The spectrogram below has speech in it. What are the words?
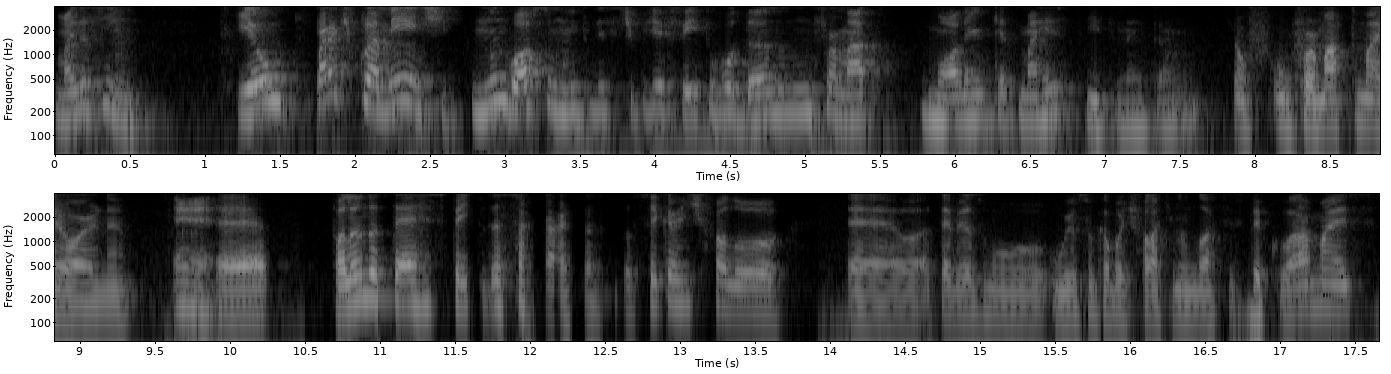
Mas assim, eu particularmente não gosto muito desse tipo de efeito rodando num formato modern que é mais restrito, né? Então, É um, um formato maior, né? É. Falando até a respeito dessa carta, eu sei que a gente falou, é, até mesmo o Wilson acabou de falar que não gosta de especular, mas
